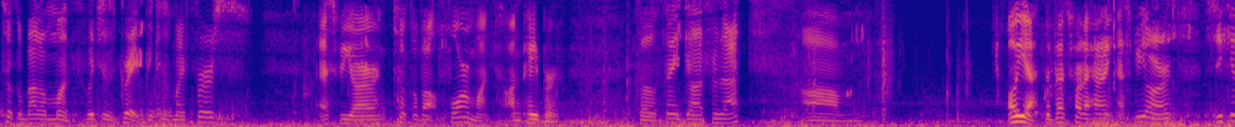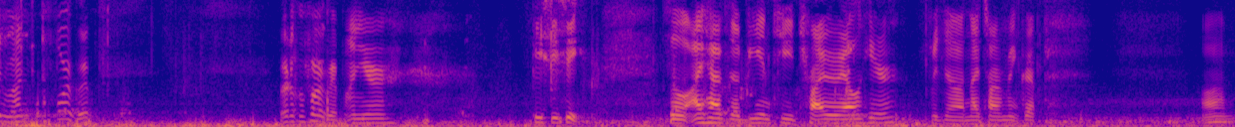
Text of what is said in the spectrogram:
took about a month, which is great because my first SBR took about four months on paper. So thank God for that. Um, oh yeah, the best part of having SBR is you can run a foregrip, vertical foregrip on your PCC. So I have the B&T Tri-Rail here with the Knights Armament grip. Um,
